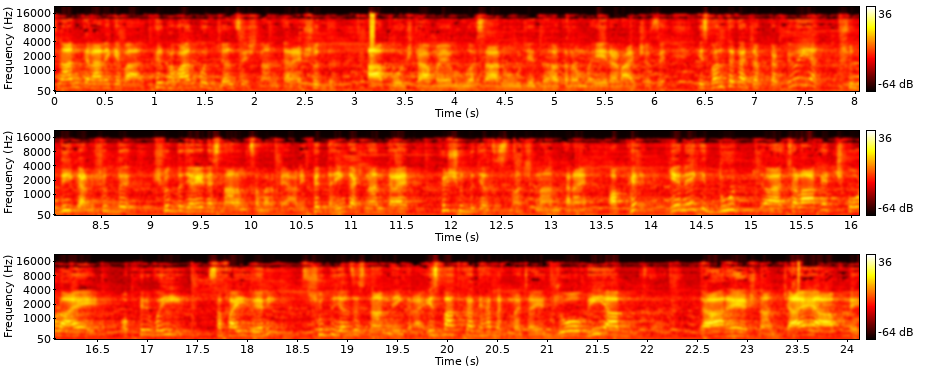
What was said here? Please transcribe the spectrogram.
स्नान कराने के बाद फिर भगवान को जल से स्नान कराएँ, शुद्ध। आप ओष्टामय भुवसानुजे दहतनम हे रणाक्ष से इस मंत्र का जप करते हुए या शुद्धिकरण, शुद्ध शुद्ध जले ने स्नानम समर्पयामी। फिर दही का स्नान कराएँ, फिर शुद्ध जल से स्नान कराएँ। और फिर ये नहीं कि दूध चढ़ा के छोड़ आए और फिर वही सफ़ाई, यानी शुद्ध जल से स्नान नहीं कराए। इस बात का ध्यान रखना चाहिए। जो भी आप करा रहे हैं स्नान, चाहे आपने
